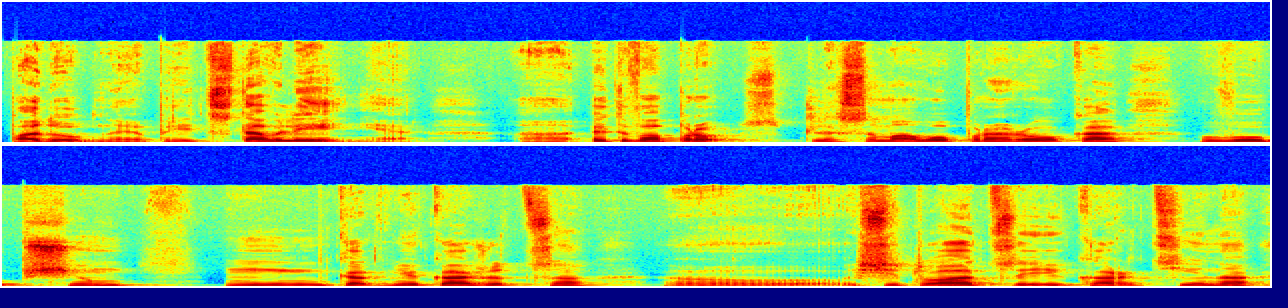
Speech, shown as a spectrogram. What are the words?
подобное представление? Это вопрос для самого пророка, в общем, как мне кажется, э, ситуация и картина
